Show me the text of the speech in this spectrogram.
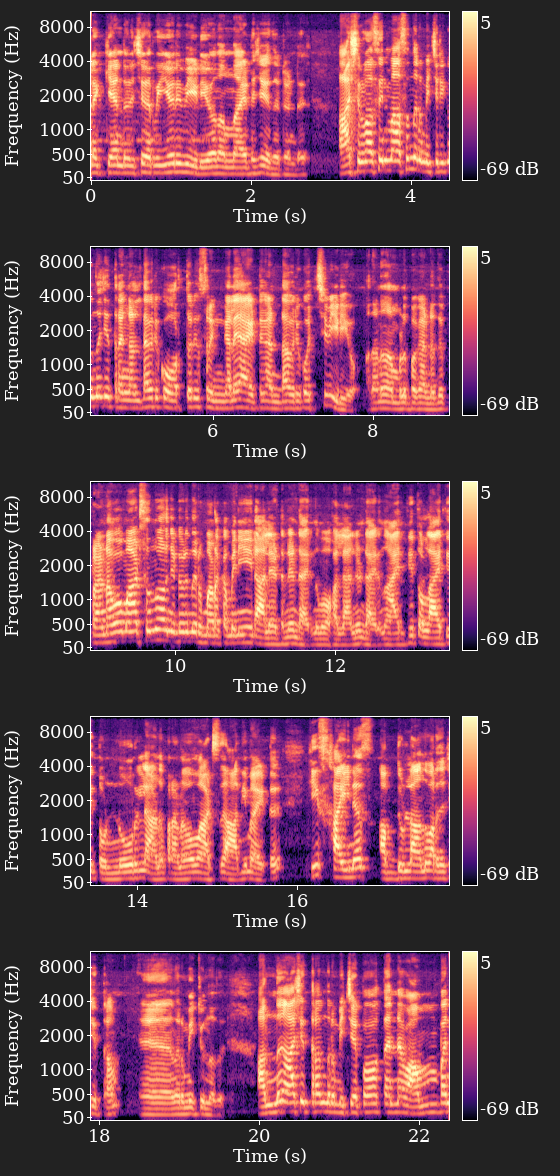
കലക്കേണ്ട ഒരു ചെറിയൊരു വീഡിയോ നന്നായിട്ട് ചെയ്തിട്ടുണ്ട്. ആശീർവാദ് സിനിമാസ് നിർമ്മിച്ചിരിക്കുന്ന ചിത്രങ്ങളുടെ ഒരു കോർത്തൊരു ശൃംഖലയായിട്ട് കണ്ട ഒരു കൊച്ചു വീഡിയോ. അതാണ് നമ്മളിപ്പോൾ കണ്ടത്. പ്രണവ മാർട്സ് എന്ന് പറഞ്ഞിട്ട് ഒരു നിർമ്മാണ കമ്പനി ലാലേട്ടൻ ഉണ്ടായിരുന്നു മോഹൻലാലിന് ഉണ്ടായിരുന്നു. ആയിരത്തി തൊള്ളായിരത്തി തൊണ്ണൂറിലാണ് പ്രണവ മാർട്സ് ആദ്യമായിട്ട് ഹിസ് ഹൈനസ് അബ്ദുള്ള എന്ന് പറഞ്ഞ ചിത്രം നിർമ്മിക്കുന്നത്. അന്ന് ആ ചിത്രം നിർമ്മിച്ചപ്പോൾ തന്നെ വമ്പൻ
